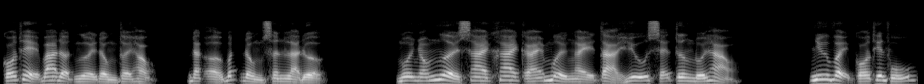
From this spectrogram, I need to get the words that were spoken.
Có thể ba đợt người đồng thời học, đặt ở bất đồng sân là được. Mỗi nhóm người sai khai cái 10 ngày tả hữu sẽ tương đối hảo. Như vậy có thiên phú,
